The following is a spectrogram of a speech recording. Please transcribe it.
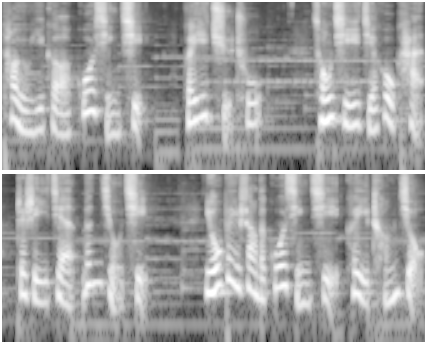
套有一个锅形器，可以取出。从其结构看，这是一件温酒器。牛背上的锅形器可以盛酒，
